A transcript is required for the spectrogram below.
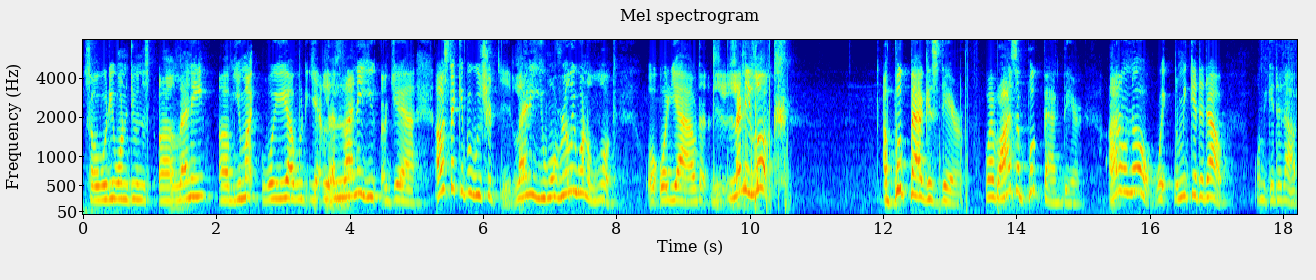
so what do you want to do in this? Uh, Lenny, um, you might. Well, yeah, would, yeah, Lenny, you, uh, yeah. I was thinking, but we should, Lenny, you will really want to look. Well, well, yeah, Lenny, look. A book bag is there. Wait, why is a book bag there? I don't know. Wait, let me get it out. Let me get it out.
